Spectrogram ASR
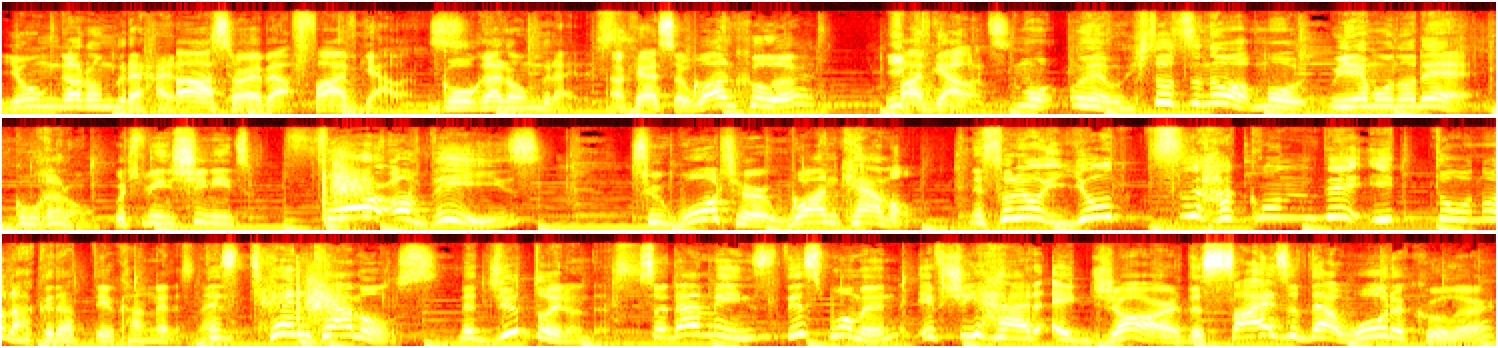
4ガロンぐらい入る。 Ah, sorry, about five gallons. 5ガロンぐらいです。 Okay, so one cooler, い five gallons, もう、ね、一つのもう入れ物で5ガロン。which means she needs four of these to water one camel. でそれを4つ運んで1頭のラクダっていう考えですね There's 10 camels. で10頭いるんです So that means this woman, if she had a jar the size of that water cooler,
